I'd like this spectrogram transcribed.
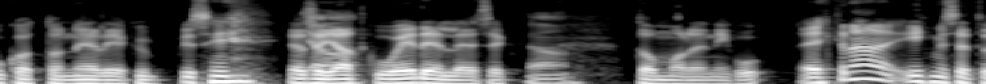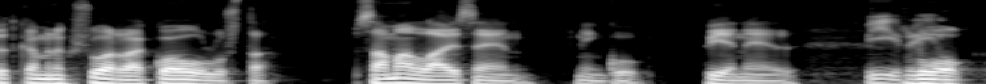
ukot on neljäkymppisiä ja se Joo. jatkuu edelleen se Ja, tommonen, niin kuin, ehkä nämä ihmiset, jotka on mennyt suoraan koulusta samanlaiseen niin kuin, pieneen, piiriin. luok,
